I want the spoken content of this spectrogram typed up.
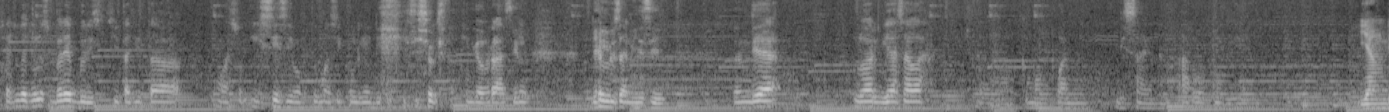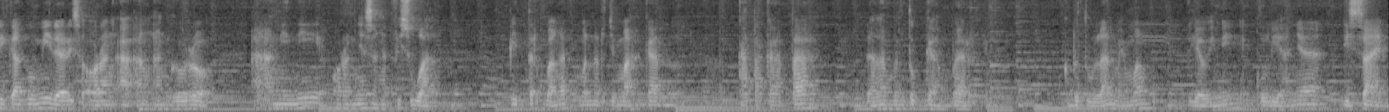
Saya juga dulu sebenarnya beri cita-cita masuk isi sih waktu masih kuliah di, di Jogja tapi nggak berhasil. Dia lulusan isi dan dia luar biasa lah kemampuan desain artworknya dia. Yang dikagumi dari seorang Aang Anggoro. Aang ini orangnya sangat visual. Pinter banget menerjemahkan kata-kata dalam bentuk gambar. Kebetulan memang beliau ini kuliahnya desain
